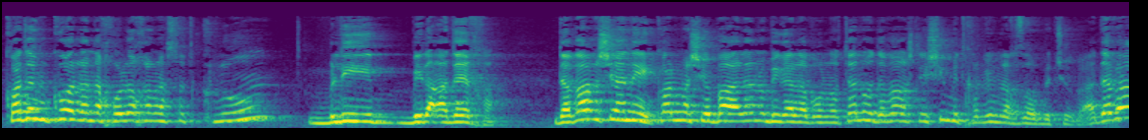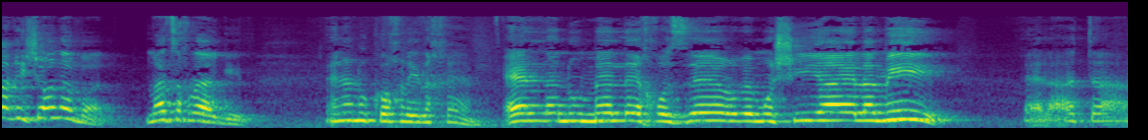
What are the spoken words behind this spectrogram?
קודם כל, אנחנו לא יכולים לעשות כלום בלי, בלעדיך. דבר שני, כל מה שבא עלינו בגלל עוונותינו, דבר שלישי, מתחייבים לחזור בתשובה. הדבר הראשון אבל, מה צריך להגיד? אין לנו כוח להילחם. אין לנו מלך עוזר ומושיע אלא מי? אלא אתה.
